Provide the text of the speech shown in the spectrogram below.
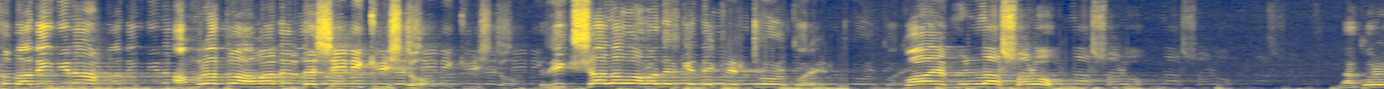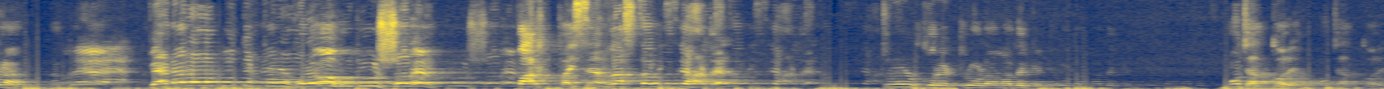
তো বাদেই দিলাম। আমরা তো আমাদের দেশেই নিকৃষ্ট। নিকৃষ্ট রিক্সালাও আমাদেরকে দেখলে ট্রোল করে। কয়, মোল্লা সড়ক না করে না। ব্যানার আলো পর্যন্ত ট্রোল করে। ও হুজুর সরেন। পার্ক পাইছেন, রাস্তার মধ্যে হাঁটেন। ট্রোল করে, ট্রোল আমাদেরকে। মজাক করে মজাক করে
